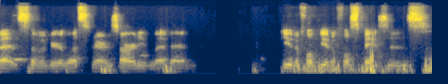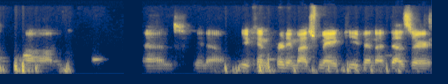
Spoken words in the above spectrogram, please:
bet some of your listeners already live in beautiful, beautiful spaces. Um, and, you know, you can pretty much make even a desert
